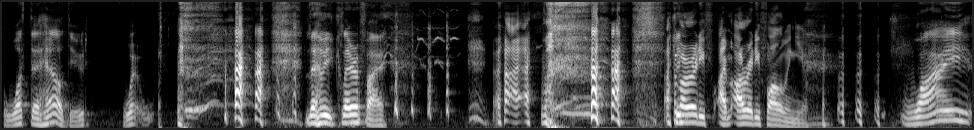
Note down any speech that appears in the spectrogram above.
what the hell, dude? What? Let me clarify. I'm already I'm already following you. Why?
